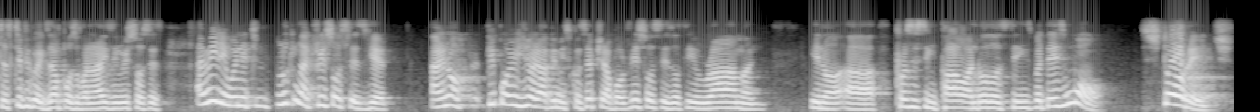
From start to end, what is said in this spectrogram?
Just typical examples of analyzing resources. And really, when you're looking at resources here, I know people usually have a misconception about resources of the RAM and you know uh, processing power and all those things, but there's more. Storage,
